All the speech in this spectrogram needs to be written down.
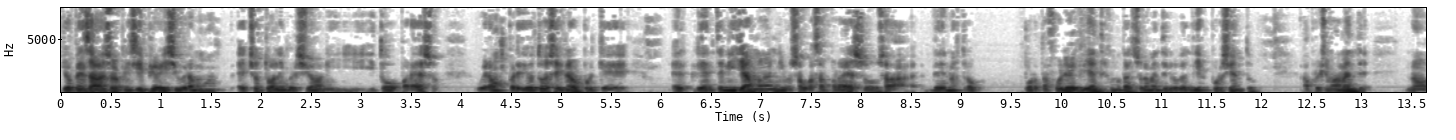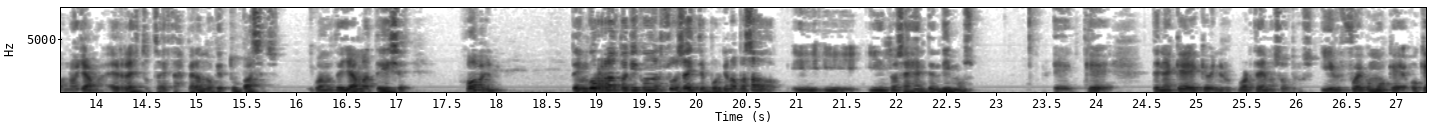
Yo pensaba eso al principio y si hubiéramos hecho toda la inversión y, todo para eso, hubiéramos perdido todo ese dinero porque el cliente ni llama ni usa WhatsApp para eso, o sea, de nuestro portafolio de clientes como tal, solamente creo que el 10% aproximadamente no, nos llama. El resto está esperando que tú pases. Y cuando te llama te dice, joven, tengo rato aquí con el, su aceite, ¿por qué no ha pasado? Y, y, entonces entendimos eh, que tenía que, venir por parte de nosotros. Y fue como que, ok,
